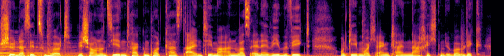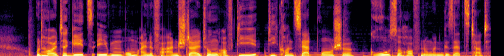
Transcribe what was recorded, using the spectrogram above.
Schön, dass ihr zuhört. Wir schauen uns jeden Tag im Podcast ein Thema an, was NRW bewegt und geben euch einen kleinen Nachrichtenüberblick. Und heute geht es eben um eine Veranstaltung, auf die die Konzertbranche große Hoffnungen gesetzt hat.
